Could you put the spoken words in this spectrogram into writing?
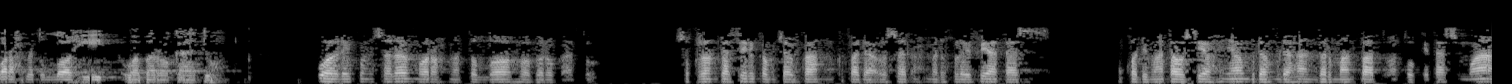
warahmatullahi wabarakatuh. Waalaikumsalam warahmatullahi wabarakatuh. Syukran kasih kami ucapkan kepada Ustaz Ahmad Khulaifi atas mukadimah tausiahnya mudah-mudahan bermanfaat untuk kita semua.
